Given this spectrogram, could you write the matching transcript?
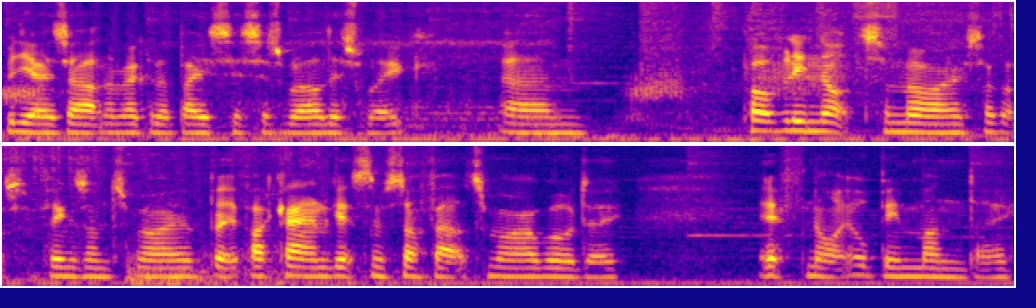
videos out on a regular basis as well this week. Um, Probably not tomorrow, so I've got some things on tomorrow, but if I can get some stuff out tomorrow, I will do. If not, it'll be Monday.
